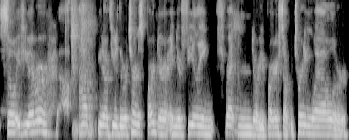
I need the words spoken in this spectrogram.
so if you ever have, you know, if you're the returner's partner and you're feeling threatened or your partner's not returning well or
